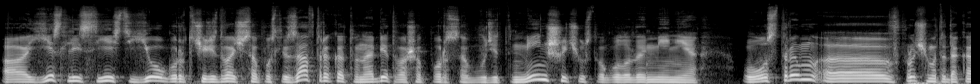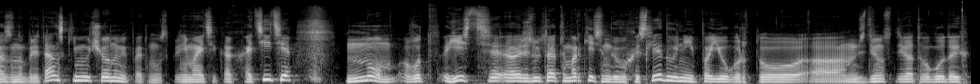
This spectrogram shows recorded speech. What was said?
А если съесть йогурт через 2 часа после завтрака, то на обед ваша порция будет меньше, чувство голода менее острым. Э, впрочем, это доказано британскими учеными, поэтому воспринимайте как хотите. Но вот есть э, результаты маркетинговых исследований по йогурту. С 99 года их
